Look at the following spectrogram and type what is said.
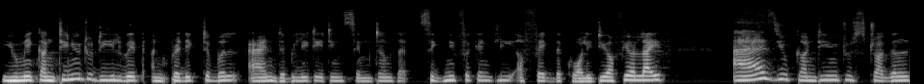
you may continue to deal with unpredictable and debilitating symptoms that significantly affect the quality of your life as you continue to struggle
